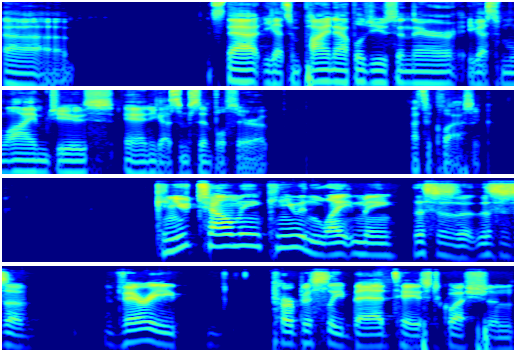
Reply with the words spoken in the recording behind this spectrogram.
Uh, it's that you got some pineapple juice in there, you got some lime juice, and you got some simple syrup. That's a classic. Can you tell me? Can you enlighten me? This is a this is a very purposely bad taste question,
